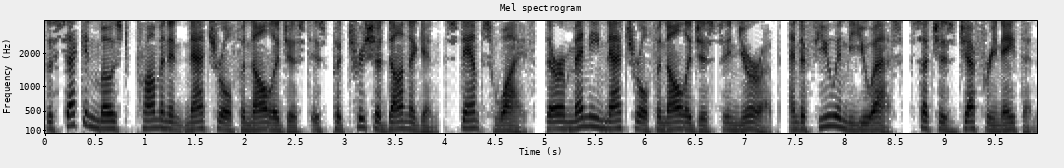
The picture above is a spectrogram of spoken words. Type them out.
The second most prominent natural phonologist is Patricia Donegan Stampe's wife. There are many natural phonologists in Europe, and a few in the US, such as Jeffrey Nathan.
